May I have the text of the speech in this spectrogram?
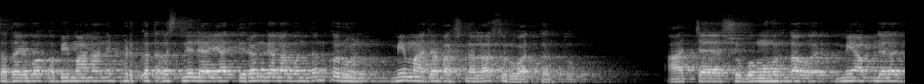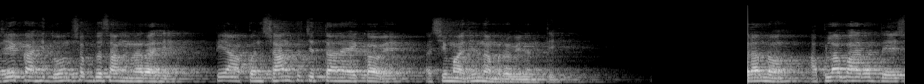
सदैव अभिमानाने फडकत असलेल्या या तिरंग्याला वंदन करून मी माझ्या भाषणाला सुरुवात करतो. आजच्या या शुभ मुहूर्तावर मी आपल्याला जे काही दोन शब्द सांगणार आहे ते आपण शांत चित्ताने ऐकावे अशी माझी नम्र विनंती. मित्रांनो आपला भारत देश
